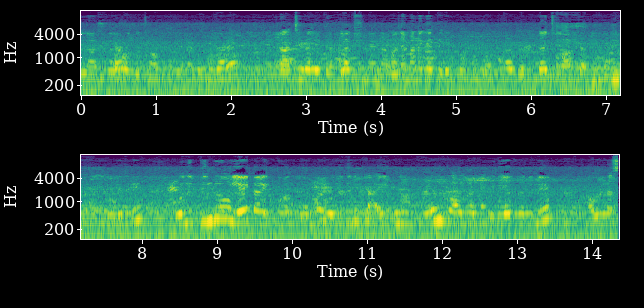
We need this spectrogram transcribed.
ಇಲಾಖೆಯ ಒಂದು ಜವಾಬ್ದಾರಿಯನ್ನು ರಾಜ್ಯದಲ್ಲಿ ಗೃಹಲಕ್ಷ್ಮಿಯನ್ನು ಮನೆ ಮನೆಗೆ ತೆಗೆದುಕೊಂಡು ಹೋಗುವಂಥ ದೊಡ್ಡ ಜವಾಬ್ದಾರಿಯನ್ನು ಒಂದು ತಿಂಗಳು ಲೇಟ್ ಆಯಿತು ಅಂತ ಒಂದು ದಿನಕ್ಕೆ ಐದುನೂರು ಫೋನ್ ಕಾಲ್ಗಳನ್ನ ಹಿಡಿಯೋದ್ರಲ್ಲೇ ಅವ್ರನ್ನ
